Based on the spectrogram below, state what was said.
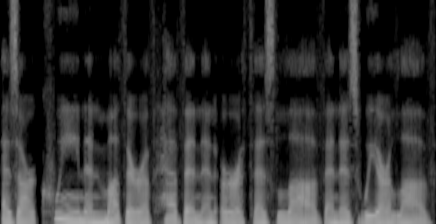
as our Queen and Mother of Heaven and Earth as love and as we are love.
